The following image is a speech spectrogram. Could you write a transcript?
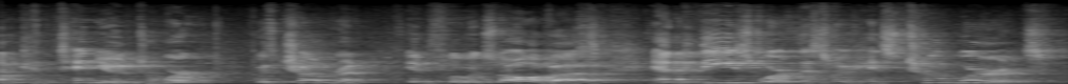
and continued to work with children, influenced all of us. And these were, this were his two words,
